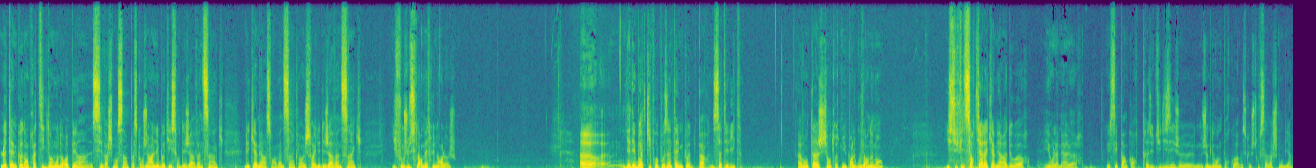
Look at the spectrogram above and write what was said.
le timecode en pratique dans le monde européen, c'est vachement simple parce qu'en général, les boîtiers sont déjà à 25, les caméras sont à 25, l'enregistreur il est déjà à 25. Il faut juste leur mettre une horloge. Euh, y a des boîtes qui proposent un timecode par satellite. Avantage, c'est entretenu par le gouvernement. Il suffit de sortir la caméra dehors et on la met à l'heure. Et c'est pas encore très utilisé. Je, me demande pourquoi, parce que je trouve ça vachement bien.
